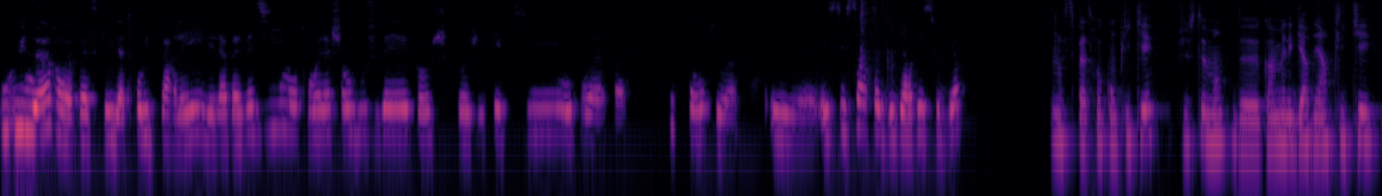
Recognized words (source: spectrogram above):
Ou une heure euh, parce qu'il a trop envie de parler. Il est là, bah, vas-y, montre-moi la chambre où je vais quand, quand j'étais petit. Montre-moi, enfin, tout le temps, tu vois. Et, euh, et c'est ça, en fait, de garder ce lien. C'est pas trop compliqué, justement, de quand même les garder impliqués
